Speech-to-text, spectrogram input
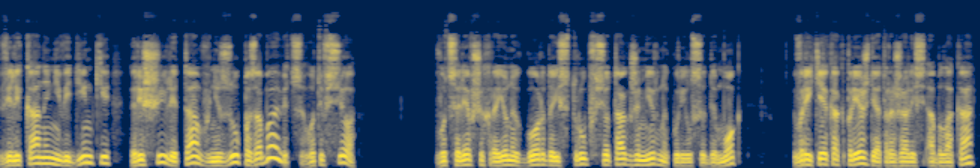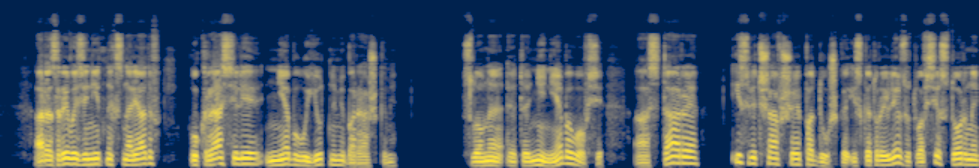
великаны-невидимки решили там, внизу, позабавиться, вот и все. В уцелевших районах города из труб все так же мирно курился дымок, в реке, как прежде, отражались облака, а разрывы зенитных снарядов украсили небо уютными барашками. Словно это не небо вовсе, а старое, изветшавшая подушка, из которой лезут во все стороны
